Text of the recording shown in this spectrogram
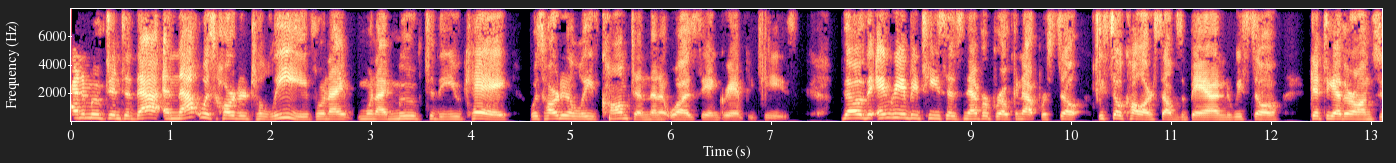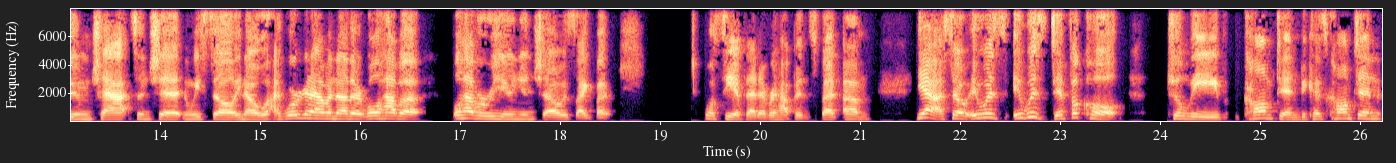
kind of moved into that. And that was harder to leave when I when I moved to the UK was harder to leave Compton than it was the Angry Amputees. Though the Angry Amputees has never broken up. We're still we still call ourselves a band. We still get together on Zoom chats and shit, and we still, you know, like we're gonna have another. We'll have a we'll have a reunion show. It's like, but we'll see if that ever happens. But um, yeah. So it was it was difficult to leave Compton because Compton,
